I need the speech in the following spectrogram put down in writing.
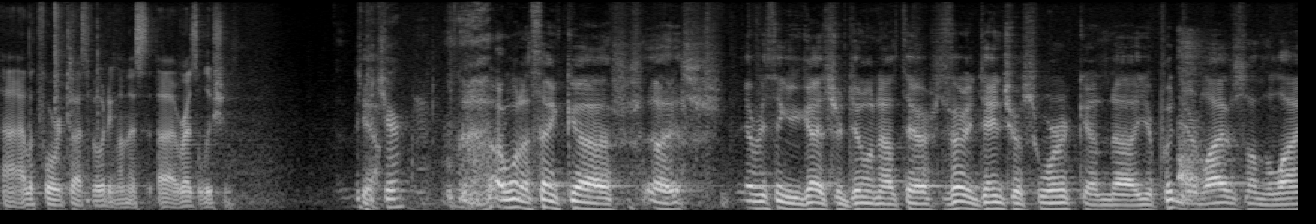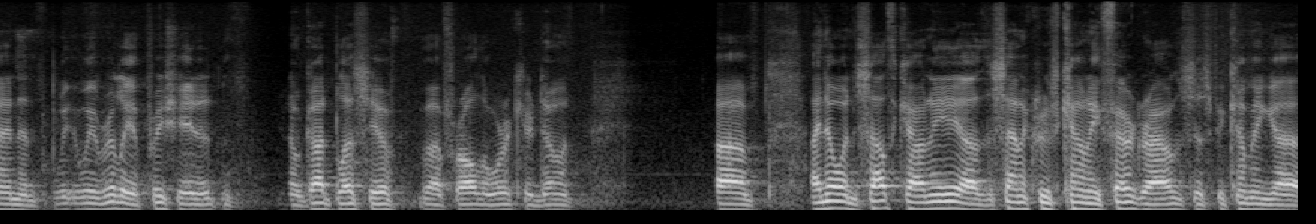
uh, I look forward to us voting on this uh, resolution. Yeah. Mr. Chair? I want to thank uh, uh, everything you guys are doing out there. It's very dangerous work and uh, you're putting your lives on the line and we, we really appreciate it. You know, God bless you uh, for all the work you're doing. Um, I know in South County, uh, the Santa Cruz County Fairgrounds is becoming, uh,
